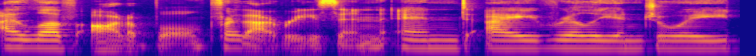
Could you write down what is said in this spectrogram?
I love Audible for that reason. And I really enjoy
